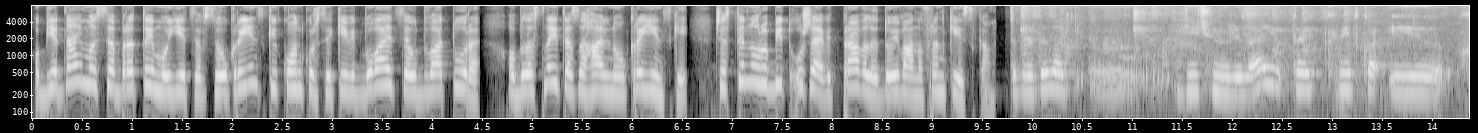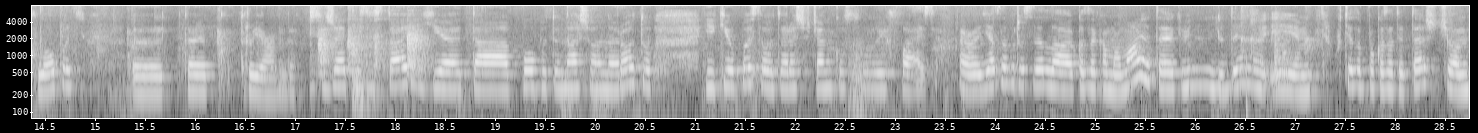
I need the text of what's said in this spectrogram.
Об'єднаймося, брати мої. Це всеукраїнський конкурс, який відбувається у два тури обласний та загальноукраїнський. Частину робіт уже відправили до Івано-Франківська. Зобразила е, дівчину лілею, та як квітка, і хлопець, е, та як троянда. Сюжети з історії та побуту нашого народу, які описував Тарас Шевченко у своїх поезіях. Е, Я зобразила козака Мамая, так як він людину, і хотіла показати те, що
